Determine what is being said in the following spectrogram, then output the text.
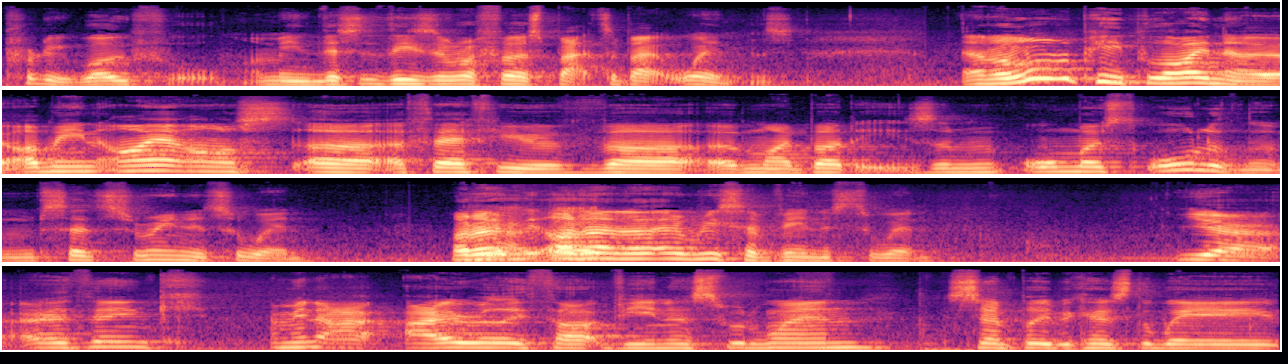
pretty woeful. I mean, this, these are our first back-to-back wins. And a lot of people I know, I mean, I asked uh, a fair few of, uh, of my buddies, and almost all of them said Serena to win. I don't. Yeah, I don't know. Everybody said Venus to win. Yeah, I think. I mean, I, I really thought Venus would win simply because the way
